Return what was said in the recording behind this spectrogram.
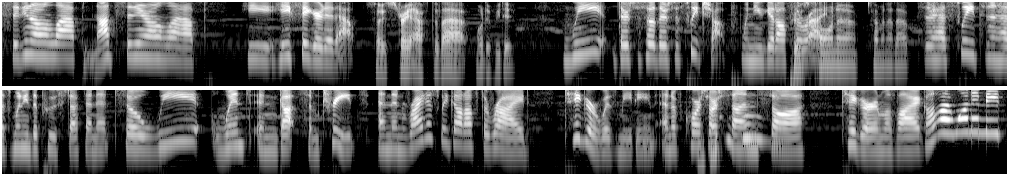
sitting on a lap, not sitting on a lap. He he figured it out. so straight after that, what did we do? We there's so there's a sweet shop when you get off Pooh's the ride. Corner, something like that. So it has sweets and it has Winnie the Pooh stuff in it. So we went and got some treats, and then right as we got off the ride, Tigger was meeting, and of course our son saw Tigger and was like, "Oh, I want to meet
